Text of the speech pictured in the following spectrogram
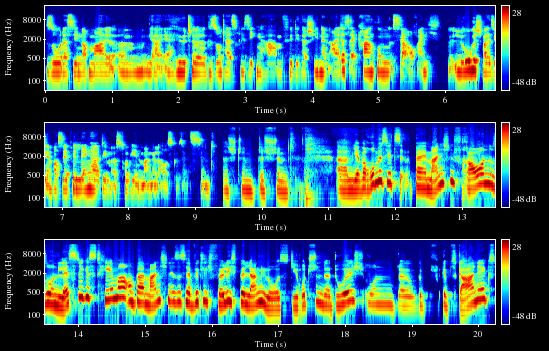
so, dass sie nochmal ähm, ja, erhöhte Gesundheitsrisiken haben für die verschiedenen Alterserkrankungen. Ist ja auch eigentlich logisch, weil sie einfach sehr viel länger dem Östrogenmangel ausgesetzt sind. Das stimmt, das stimmt. Ähm, ja, warum ist jetzt bei manchen Frauen so ein lästiges Thema und bei manchen ist es ja wirklich völlig belanglos. Die rutschen da durch und da gibt es gar nichts.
